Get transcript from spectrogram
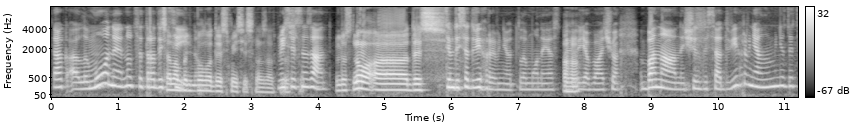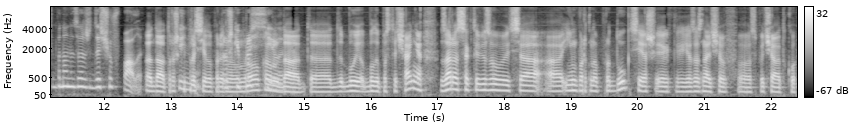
Так, а лимони, ну це Це, традиційно. мабуть, було десь місяць назад. плюс- Місяць назад. Плюс, ну, а, десь 72 гривні от лимони я, Ага. я бачу. Банани 62 гривні, але мені здається, банани зараз дещо впали. А, да, трошки просіли перед Трошки просіли. Да, де- були, постачання. Зараз активізовується імпортна продукція, як я зазначив е, спочатку,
